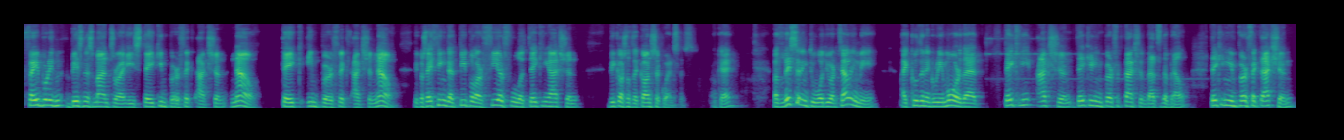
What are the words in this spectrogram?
favorite business mantra is take imperfect action now. Take imperfect action now. Because i think that people are fearful of taking action because of the consequences okay? But listening to what you are telling me i couldn't agree more that taking action taking imperfect action that's the bell. Taking imperfect action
